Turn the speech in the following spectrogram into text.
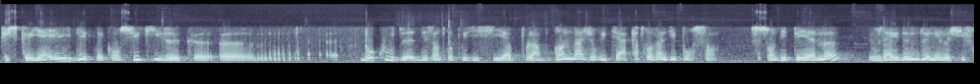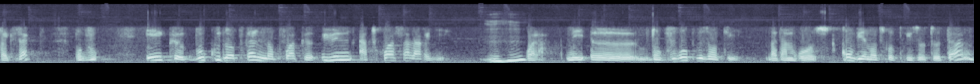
puisqu'il y a une idée préconçue qui veut que euh, beaucoup de- des entreprises ici, pour la grande majorité, à 90%, ce sont des PME, vous allez nous donner le chiffre exact, donc vous, et que beaucoup d'entre elles n'emploient que une à trois salariés. Mhm. Voilà. Mais euh, donc vous représentez, Madame Rose, combien d'entreprises au total?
